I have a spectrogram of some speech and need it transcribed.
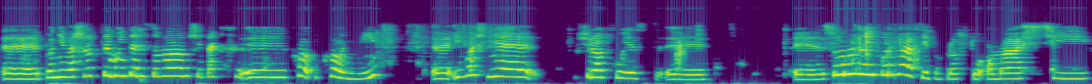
e, ponieważ rok temu interesowałam się tak e, ko, końmi e, i właśnie w środku jest, e, e, są różne informacje po prostu o maści,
